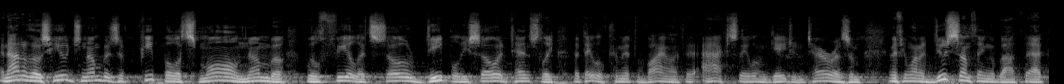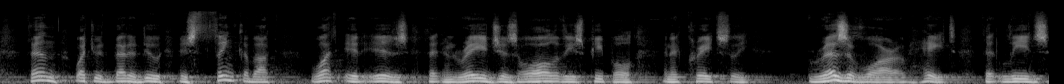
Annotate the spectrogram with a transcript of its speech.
and out of those huge numbers of people, a small number will feel it so deeply, so intensely, that they will commit violent acts. They will engage in terrorism. And if you want to do something about that, then what you'd better do is think about what it is that enrages all of these people and it creates the reservoir of hate that leads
